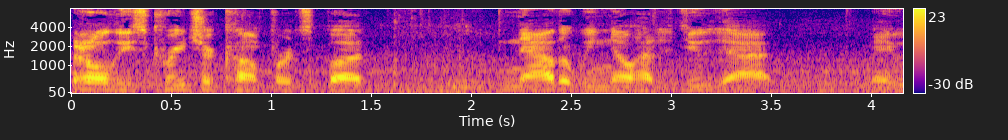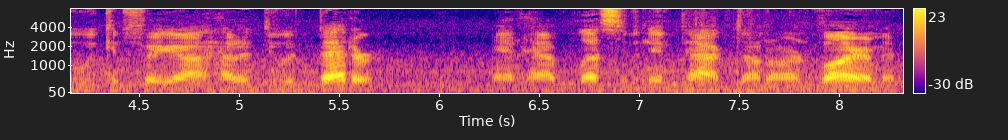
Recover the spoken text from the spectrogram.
and all these creature comforts. But now that we know how to do that, maybe we can figure out how to do it better and have less of an impact on our environment.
